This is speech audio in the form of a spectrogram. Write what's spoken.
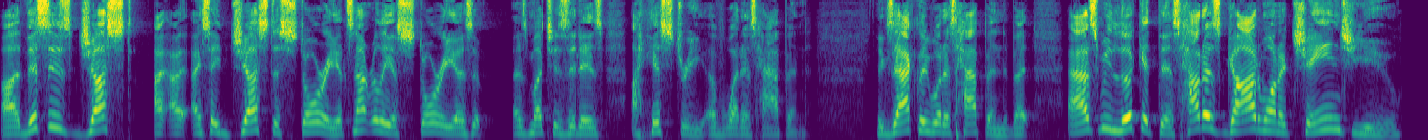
Uh, this is just I, I, I say just a story. It's not really a story as, it, as much as it is a history of what has happened. Exactly what has happened. But as we look at this, how does God want to change you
